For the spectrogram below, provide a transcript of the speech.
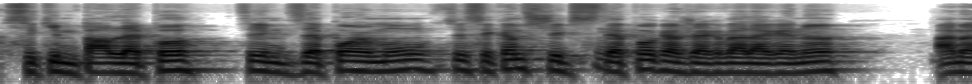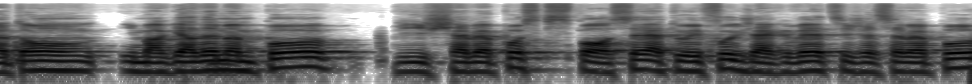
c'est qu'ils me parlaient pas. Tu sais, ils me disaient pas un mot. Tu sais, c'est comme si j'existais pas quand j'arrivais à l'arena. Ah, mettons, ils me regardaient même pas, puis je savais pas ce qui se passait à tous les fois que j'arrivais. Tu sais, je savais pas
